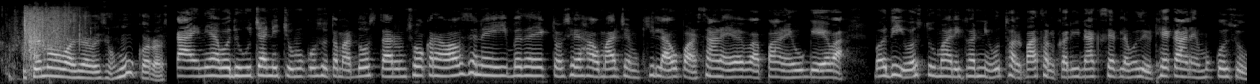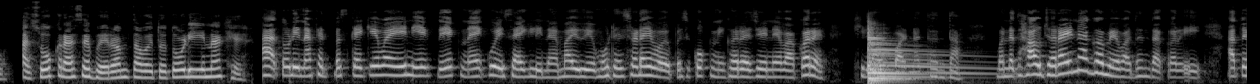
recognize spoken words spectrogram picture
શેનો અવાજ આવે છે? હું કરસ? કાઈ ને બધું ઊંચા નીચું મૂકું છું તમારા દોસ્તારો છોકરા આવશે ને એ બધા એક તો છે હાવ માર જેમ ખીલા ઉપર સાણે એવા પાણે ઉગે એવા બધી વસ્તુ મારી ઘરની ઉથલ પાથલ કરી નાખશે એટલે બધું ઠેકાણે મૂકું છું. આ છોકરા છે ભાઈ રમતા હોય તો તોડી નાખે. હા તોડી નાખે બસ કઈ કહેવાય એની એક એક ના કોઈ સાયલી ના મારી મોઢે ચડાવ્યો હોય પછી કોકની ઘરે જઈને એવા કરે. ખીલા ઉપાડના ધંધા. મને તો હાવ જરાય ના ગમે એવા ધંધા કરે આ તો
